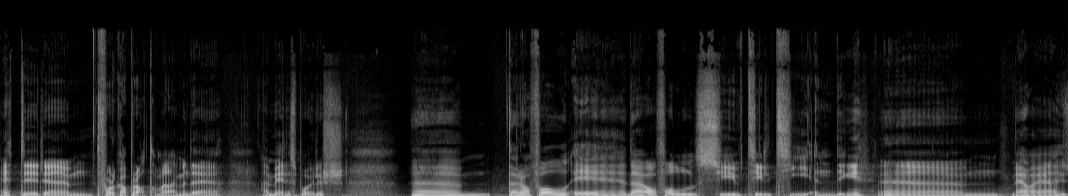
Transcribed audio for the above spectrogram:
Etter eh, folk har prata med deg, men det er mer spoilers. Eh, det er iallfall Det er syv til ti endinger. Eh, jeg, jeg,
